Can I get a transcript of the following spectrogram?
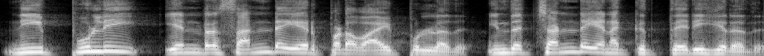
நீ புலி என்ற சண்டை ஏற்பட வாய்ப்புள்ளது. இந்த சண்டை எனக்கு தெரிகிறது.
